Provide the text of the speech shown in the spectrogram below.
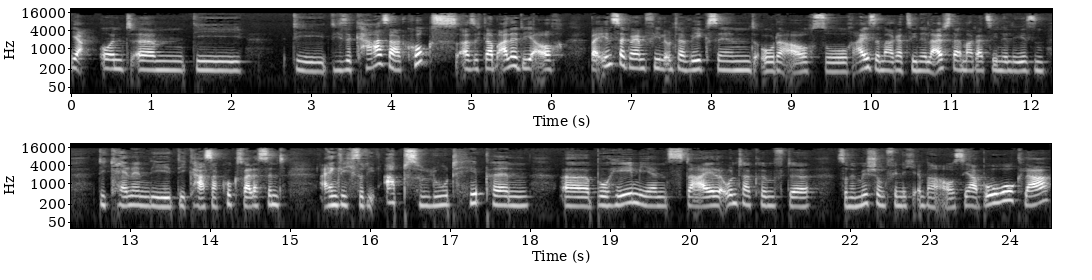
ja, und ähm, die, die, diese Kasakuks, also ich glaube, alle, die auch bei Instagram viel unterwegs sind oder auch so Reisemagazine, Lifestyle-Magazine lesen, die kennen die, die Casa Cooks, weil das sind eigentlich so die absolut hippen äh, Bohemian-Style-Unterkünfte. So eine Mischung finde ich immer aus. Ja, Boho, klar.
